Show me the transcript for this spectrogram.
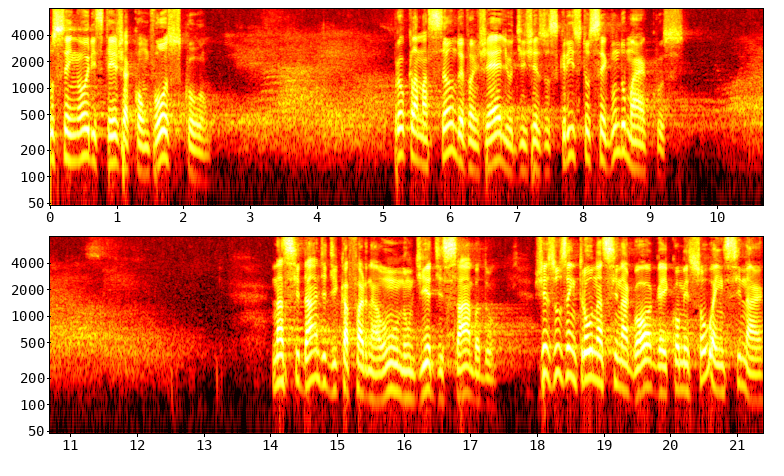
O Senhor esteja convosco. Proclamação do Evangelho de Jesus Cristo segundo Marcos. Na cidade de Cafarnaum, num dia de sábado, Jesus entrou na sinagoga e começou a ensinar.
